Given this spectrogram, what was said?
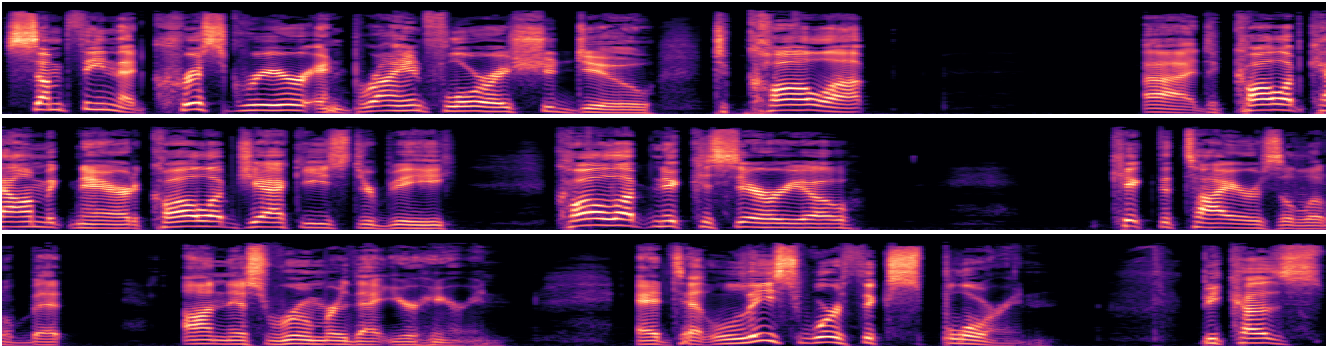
something that Chris Grier and Brian Flores should do to call up uh, to call up Cal McNair, to call up Jack Easterby, call up Nick Caserio, kick the tires a little bit on this rumor that you're hearing. It's at least worth exploring because,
